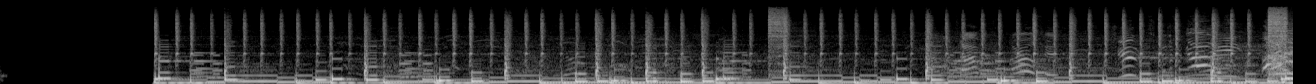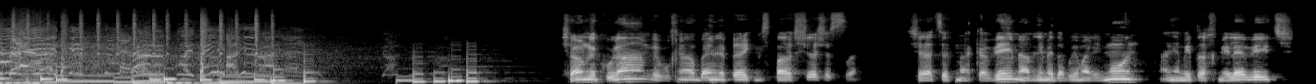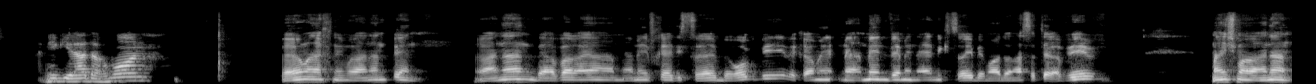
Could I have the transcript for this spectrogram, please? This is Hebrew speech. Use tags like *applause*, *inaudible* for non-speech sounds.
שלום לכולם וברוכים הבאים לפרק מספר 16 של לצאת מהקווים, מאמנים מדברים על אימון, אני עמית רחמילביץ'. אני גלעד ארמון. והיום אנחנו עם רענן פן. רענן בעבר היה מאמן נבחרת ישראל ברוגבי וכיום מאמן ומנהל מקצועי במועדון אסא תל אביב. מה נשמע רענן?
